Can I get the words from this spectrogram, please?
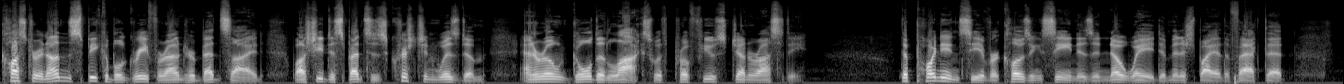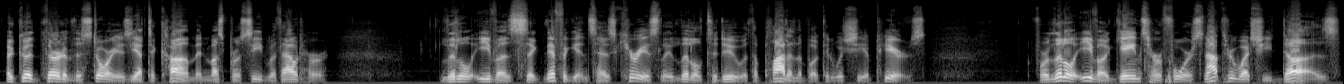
cluster in unspeakable grief around her bedside while she dispenses Christian wisdom and her own golden locks with profuse generosity. The poignancy of her closing scene is in no way diminished by the fact that a good third of the story is yet to come and must proceed without her. Little Eva's significance has curiously little to do with the plot of the book in which she appears. For little Eva gains her force not through what she does,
